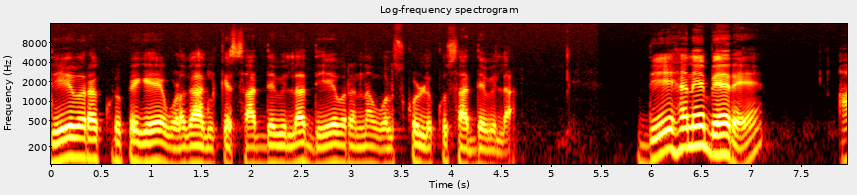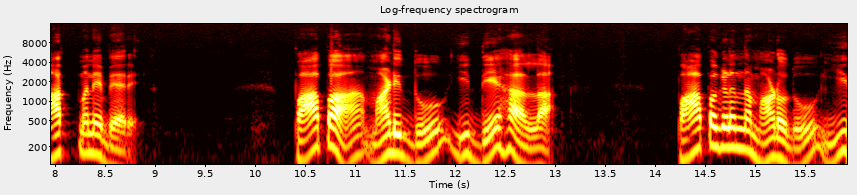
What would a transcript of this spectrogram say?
ದೇವರ ಕೃಪೆಗೆ ಒಳಗಾಗಲಿಕ್ಕೆ ಸಾಧ್ಯವಿಲ್ಲ ದೇವರನ್ನು ಒಲಿಸ್ಕೊಳ್ಳಿಕ್ಕೂ ಸಾಧ್ಯವಿಲ್ಲ. ದೇಹನೇ ಬೇರೆ ಆತ್ಮನೇ ಬೇರೆ. ಪಾಪ ಮಾಡಿದ್ದು ಈ ದೇಹ ಅಲ್ಲ. ಪಾಪಗಳನ್ನು ಮಾಡೋದು ಈ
